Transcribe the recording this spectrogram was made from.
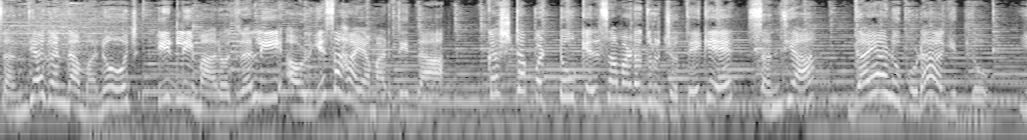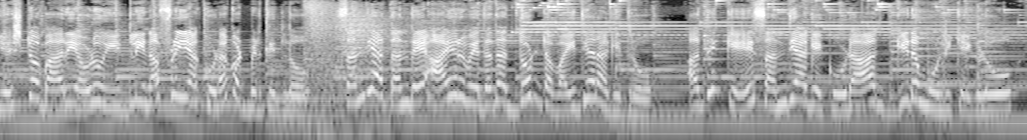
ಸಂಧ್ಯಾ ಗಂಡ ಮನೋಜ್ ಇಡ್ಲಿ ಮಾರೋದ್ರಲ್ಲಿ ಅವಳಿಗೆ ಸಹಾಯ ಮಾಡ್ತಿದ್ದ. ಕಷ್ಟಪಟ್ಟು ಕೆಲಸ ಮಾಡೋದ್ರ ಜೊತೆಗೆ ಸಂಧ್ಯಾ ದಯಾಳು ಕೂಡ ಆಗಿದ್ಲು. ಎಷ್ಟೋ ಬಾರಿ ಅವಳು ಇಡ್ಲಿನ ಫ್ರೀಯಾಗಿ ಕೂಡ ಕೊಟ್ಬಿಡ್ತಿದ್ಲು. ಸಂಧ್ಯಾ ತಂದೆ ಆಯುರ್ವೇದದ ದೊಡ್ಡ ವೈದ್ಯರಾಗಿದ್ರು. ಅದಕ್ಕೆ ಸಂಧ್ಯಾಗೆ ಕೂಡ ಗಿಡಮೂಲಿಕೆಗಳು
